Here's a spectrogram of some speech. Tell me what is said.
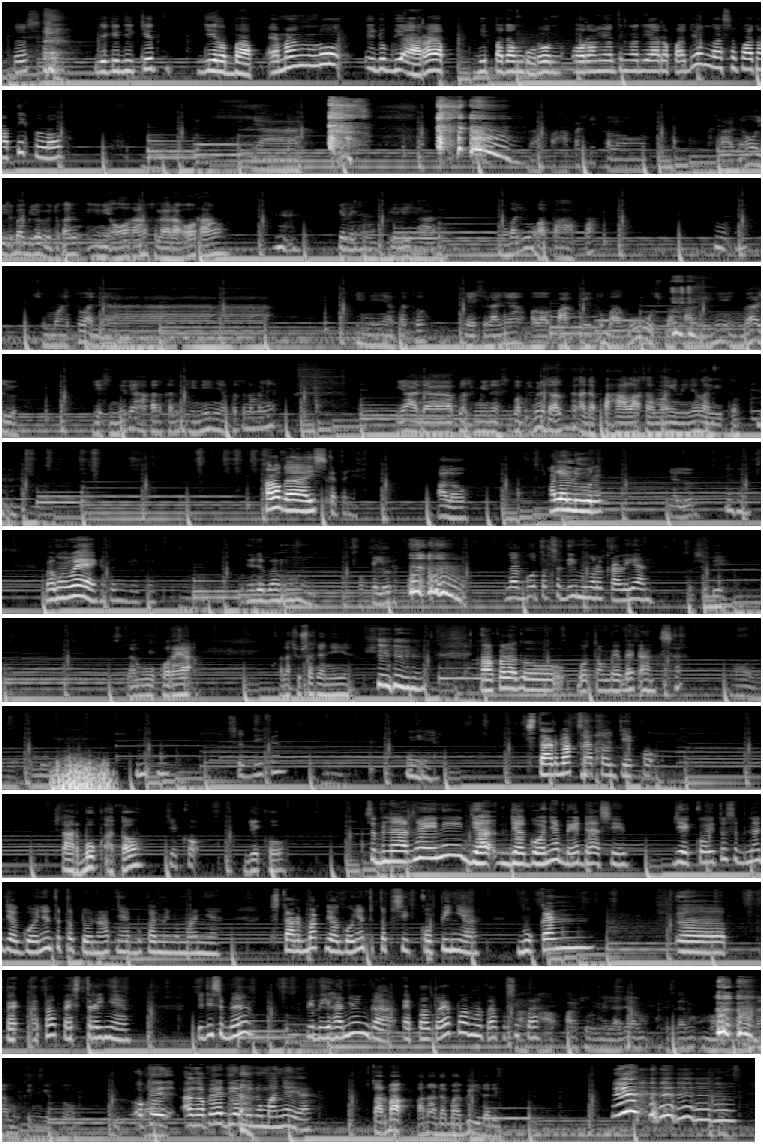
Terus dikit-dikit jilbab. Emang lu hidup di Arab, di padang gurun? Orang yang tinggal di Arab aja nggak sefanatik lo. ya nggak apa-apa sih kalau masalahnya oh jilbab jilbab itu kan ini orang selera orang Pilihan. pilihan enggak juga nggak apa-apa. Semua itu ada ininya apa tuh? Ya istilahnya kalau pakai itu bagus bakal ini. Enggak juga. Dia sendiri yang akan kan ininya apa tuh namanya? Ya ada plus minus plus minus ada pahala sama ininya lah gitu. Halo guys katanya. halo. Halo lur. ya lur. Bangun weh katanya gitu. Ini udah bangun. Oke lur Lagu tersedih menurut kalian? tersedih lagu Korea karena susah nyanyinya Kalau aku lagu Botong Bebek Angsa. oh iya kamu Mhm. Sedih kan? Iya. Starbucks atau Jeko? Starbucks atau Jeko. Jeko Sebenarnya ini ja- jagoannya beda sih. Jeko itu sebenarnya jagoannya tetap donatnya, bukan minumannya. Starbucks jagonya tetap si kopinya, bukan eh, pe- apa pastry-nya. Jadi sebenarnya pilihannya nggak apple to apple menurut aku sih pak. apa suruh milih aja kita mau mana mungkin gitu Oke, anggapnya dia minumannya ya. Starbucks karena ada babi tadi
